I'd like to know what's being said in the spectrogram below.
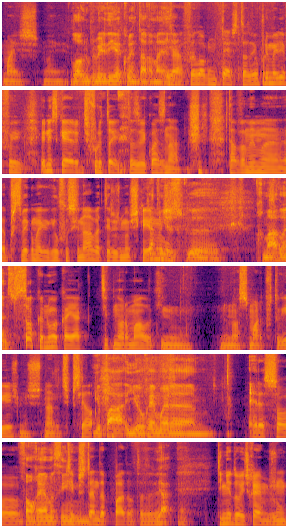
mais. mais Logo no primeiro dia a corrente estava mais. Yeah, foi logo um teste, estás a ver? O primeiro dia foi. Eu nem sequer desfrutei, estás a ver? Quase nada. Estava mesmo a, a perceber como é que aquilo funcionava, a ter os meus Já esquemas. tinhas eh, remado antes? Só canoa, caiaque tipo normal aqui no, no nosso mar português, mas nada de especial. E, pá, e o remo era Era só só um remo assim. tipo stand-up paddle, estás a ver? Yeah, yeah. Tinha dois remos, um,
